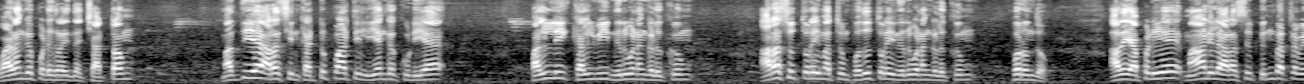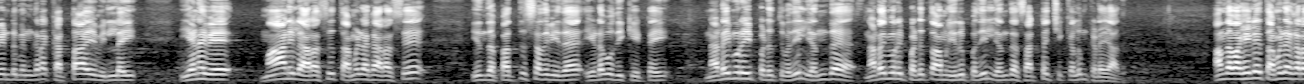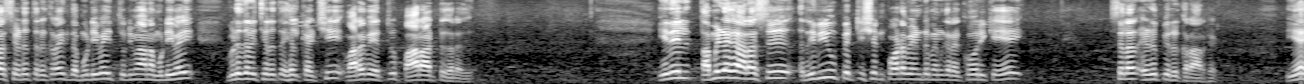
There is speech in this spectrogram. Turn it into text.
வழங்கப்படுகிற இந்த சட்டம் மத்திய அரசின் கட்டுப்பாட்டில் இயங்கக்கூடிய பள்ளி கல்வி நிறுவனங்களுக்கும் அரசுத்துறை மற்றும் பொதுத்துறை நிறுவனங்களுக்கும் பொருந்தும். அதை அப்படியே மாநில அரசு பின்பற்ற வேண்டும் என்கிற கட்டாயம் இல்லை. எனவே மாநில அரசு தமிழக அரசு இந்த பத்து சதவீத இடஒதுக்கீட்டை நடைமுறைப்படுத்துவதில் எந்த நடைமுறைப்படுத்தாமல் இருப்பதில் எந்த சட்ட சிக்கலும் கிடையாது. அந்த வகையிலே தமிழக அரசு எடுத்திருக்கிற இந்த முடிவை துணிவான முடிவை விடுதலை சிறுத்தைகள் கட்சி வரவேற்று பாராட்டுகிறது. இதில் தமிழக அரசு ரிவ்யூ பெட்டிஷன் போட வேண்டும் என்கிற கோரிக்கையை சிலர் எழுப்பியிருக்கிறார்கள்.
